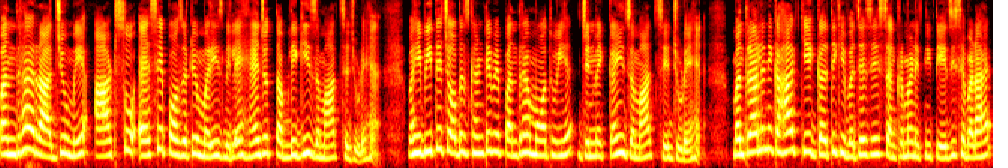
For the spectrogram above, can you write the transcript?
पंद्रह राज्यों में 800 ऐसे पॉजिटिव मरीज़ मिले हैं जो तबलीगी जमात से जुड़े हैं। वहीं बीते 24 घंटे में 15 मौत हुई है, जिनमें कई जमात से जुड़े हैं। मंत्रालय ने कहा कि एक गलती की वजह से संक्रमण इतनी तेज़ी से बढ़ा है।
